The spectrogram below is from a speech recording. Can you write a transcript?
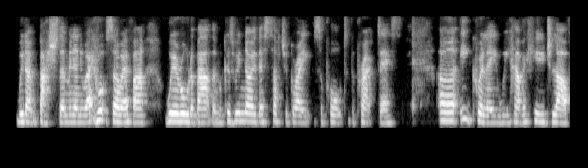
we don't bash them in any way whatsoever we're all about them because we know they're such a great support to the practice uh, equally we have a huge love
